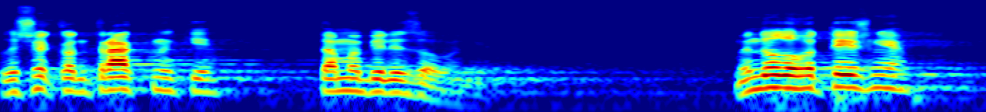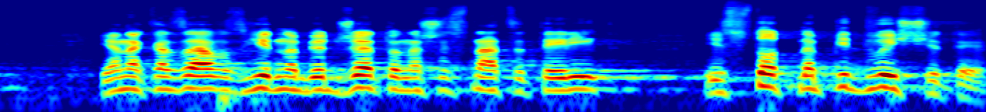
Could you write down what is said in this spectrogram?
лише контрактники та мобілізовані. Минулого тижня я наказав згідно бюджету на 16 рік істотно підвищити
